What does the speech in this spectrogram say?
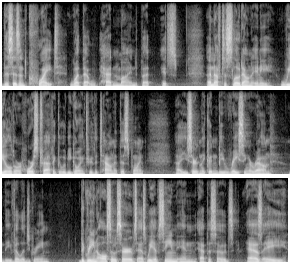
This isn't quite what that had in mind, but it's enough to slow down any wheeled or horse traffic that would be going through the town at this point. Uh, you certainly couldn't be racing around the village green. The green also serves, as we have seen in episodes, as a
